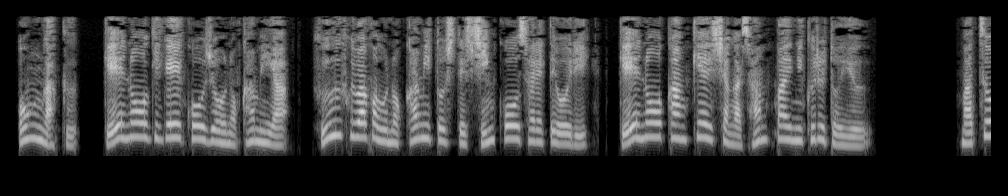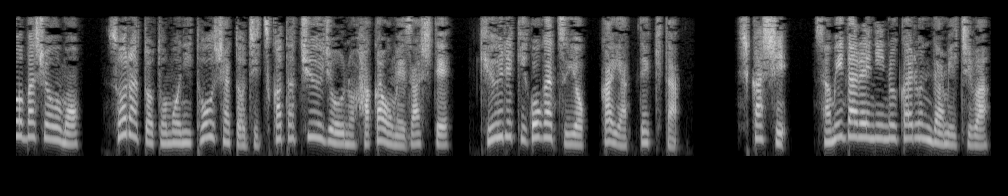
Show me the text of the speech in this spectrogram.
音楽、芸能技芸工場の神や夫婦和合の神として信仰されており、芸能関係者が参拝に来るという。松尾芭蕉も、空と共に当社と実方中将の墓を目指して、旧暦5月4日やってきた。しかし、さみだれにぬかるんだ道は、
